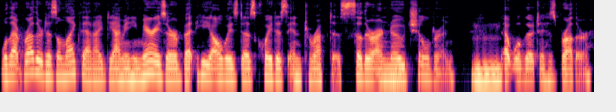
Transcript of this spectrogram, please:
Well, that brother doesn't like that idea. I mean, he marries her, but he always does coitus interruptus. So there are no mm-hmm. children mm-hmm. that will go to his brother.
